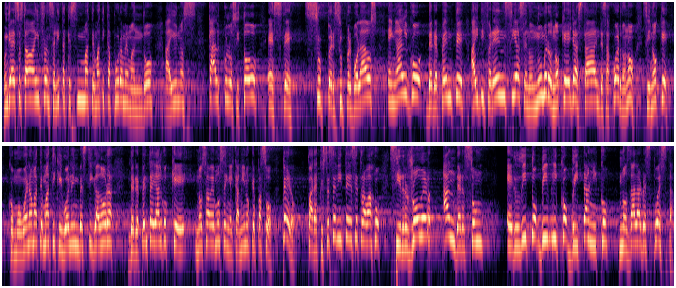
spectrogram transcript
Un día eso estaba ahí Francelita, que es matemática pura, me mandó ahí unos cálculos y todo, este, súper, súper volados. En algo de repente hay diferencias en los números, no que ella está en desacuerdo, no, sino que como buena matemática y buena investigadora, de repente hay algo que no sabemos en el camino que pasó. Pero para que usted se evite ese trabajo, Sir Robert Anderson, erudito bíblico británico, nos da la respuesta.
